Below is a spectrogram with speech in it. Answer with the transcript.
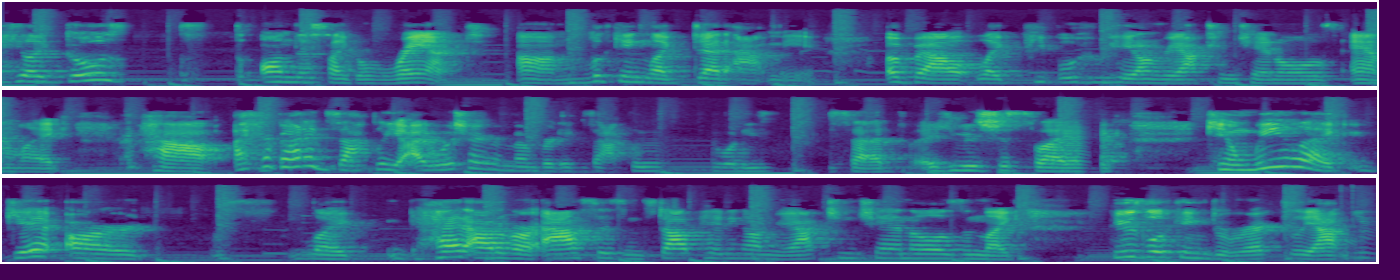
he like goes on this like rant, um, looking like dead at me about like people who hate on reaction channels and like how I forgot exactly. I wish I remembered exactly what he said. He was just like, "Can we like get our like head out of our asses and stop hitting on reaction channels and like he was looking directly at me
